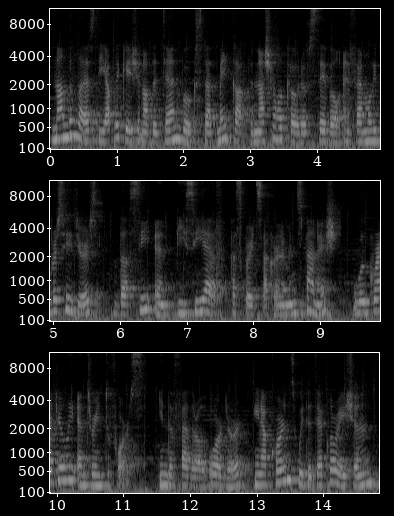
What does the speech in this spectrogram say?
Nonetheless, the application of the 10 books that make up the National Code of Civil and Family Procedures, the CNPCF as per its acronym in Spanish, will gradually enter into force in the federal order in accordance with the declaration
